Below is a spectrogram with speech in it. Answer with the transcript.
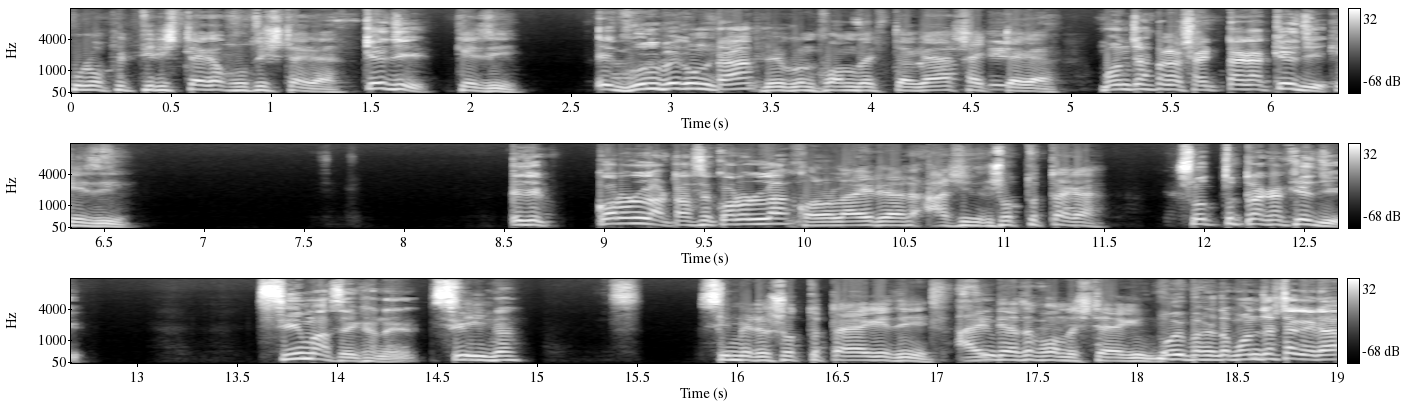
ফুলকপি তিরিশ টাকা পঁচিশ টাকা। কেজি? কেজি। এই গুল বেগুনটা? বেগুন পঞ্চাশ টাকা ষাট টাকা। পঞ্চাশ টাকা ষাট টাকা কেজি? কেজি। এই যে করল্লাটা আছে করল্লা করলা এটা আশি সত্তর টাকা। সত্তর টাকা কেজি। সিম আছে এখানে। সিমটা সিমেন্টের সত্তর টাকা কেজি। আর এটা আছে পঞ্চাশ টাকা কেজি। ওই পাশেটা পঞ্চাশ টাকা এটা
